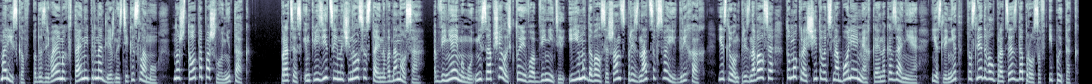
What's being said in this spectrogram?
марисков, подозреваемых в тайной принадлежности к исламу. Но что-то пошло не так. Процесс инквизиции начинался с тайного доноса. Обвиняемому не сообщалось, кто его обвинитель, и ему давался шанс признаться в своих грехах. Если он признавался, то мог рассчитывать на более мягкое наказание. Если нет, то следовал процесс допросов и пыток.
